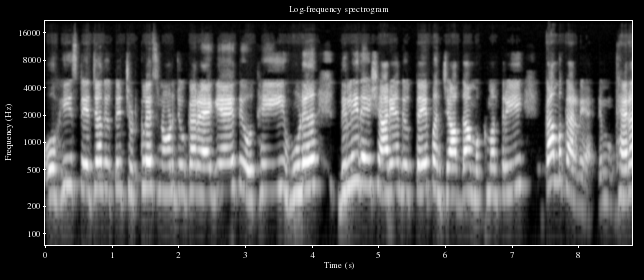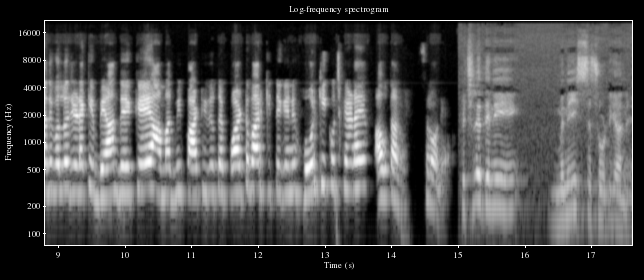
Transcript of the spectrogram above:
ਉਹੀ ਸਟੇਜਾਂ ਦੇ ਉੱਤੇ ਚੁਟਕਲੇ ਸੁਣਾਉਣ ਜੋਗਾ ਰਹਿ ਗਿਆ ਹੈ ਤੇ ਉਥੇ ਹੀ ਹੁਣ ਦਿੱਲੀ ਦੇ ਇਸ਼ਾਰਿਆਂ ਦੇ ਉੱਤੇ ਪੰਜਾਬ ਦਾ ਮੁੱਖ ਮੰਤਰੀ ਕੰਮ ਕਰ ਰਿਹਾ ਹੈ। ਤੇ ਖੈਰਾ ਦੇ ਵੱਲੋਂ ਜਿਹੜਾ ਕਿ ਬਿਆਨ ਦੇ ਕੇ ਆਮ ਆਦਮੀ ਪਾਰਟੀ ਦੇ ਉੱਤੇ ਪਲਟਵਾਰ ਕੀਤੇ ਗਏ ਨੇ। ਹੋਰ ਕੀ ਕੁਝ ਕਹਿਣਾ ਹੈ? ਆਓ ਤੁਹਾਨੂੰ ਸੁਣਾਉਂਦੇ ਹਾਂ। ਪਿਛਲੇ ਦਿਨੀ ਮਨੀਸ਼ ਸਿਸੋਡੀਆ ਨੇ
